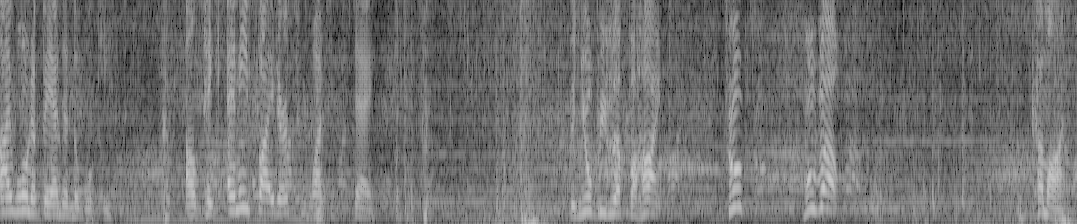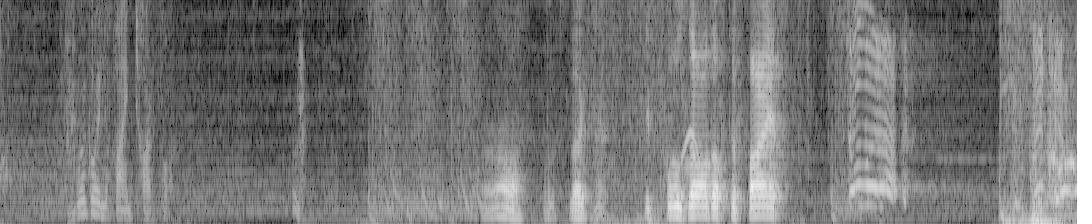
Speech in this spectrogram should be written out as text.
I won't abandon the Wookiees. I'll take any fighters who want to stay. Then you'll be left behind. Troops, move out! Come on. We're going to find Tarfful. Oh, looks like he pulls out of the fight. Don't let up! Hit him!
